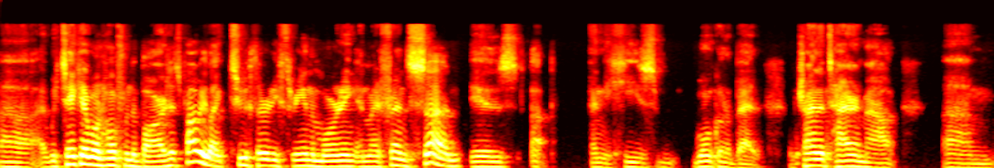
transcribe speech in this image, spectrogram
uh, we take everyone home from the bars. It's probably like 2.33 in the morning. And my friend's son is up and he's won't go to bed. I'm trying to tire him out. Um,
